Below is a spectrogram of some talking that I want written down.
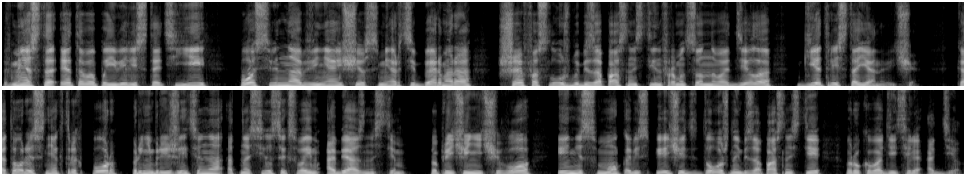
Вместо этого появились статьи, косвенно обвиняющие в смерти Бермера шефа службы безопасности информационного отдела Гетри Стояновича, который с некоторых пор пренебрежительно относился к своим обязанностям, по причине чего и не смог обеспечить должной безопасности руководителя отдела.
